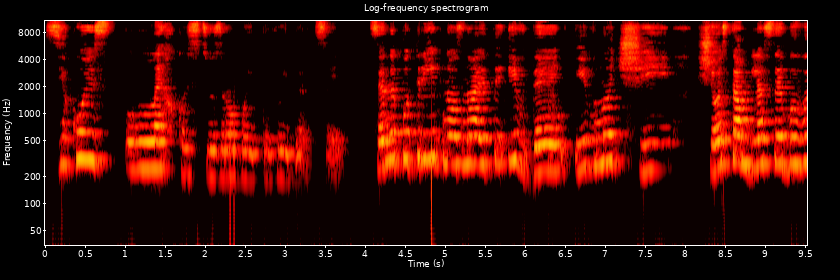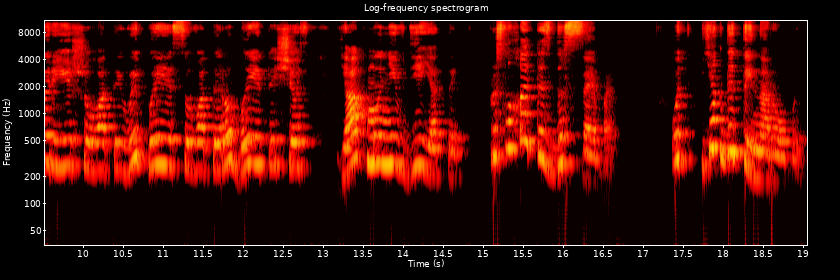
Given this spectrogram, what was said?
з якоюсь легкостю зробити вибір цей. Це не потрібно, знаєте, і вдень, і вночі щось там для себе вирішувати, виписувати, робити щось, як мені вдіяти. Прислухайтесь до себе. От як дитина робить,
